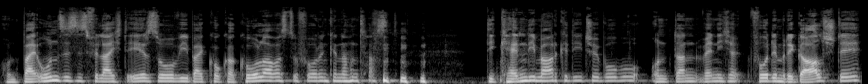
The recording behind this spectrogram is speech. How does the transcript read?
Und bei uns ist es vielleicht eher so wie bei Coca-Cola, was du vorhin genannt hast. die kennen die Marke DJ Bobo und dann, wenn ich vor dem Regal stehe,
